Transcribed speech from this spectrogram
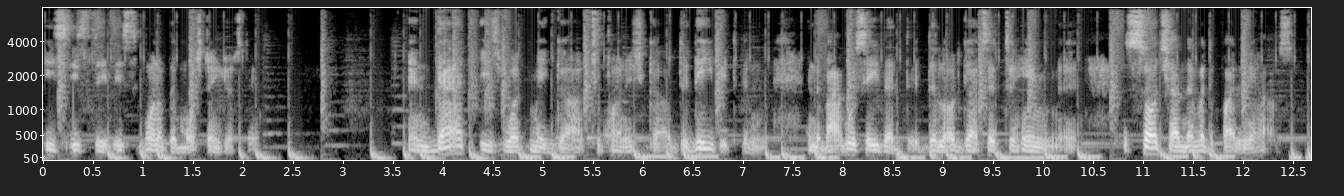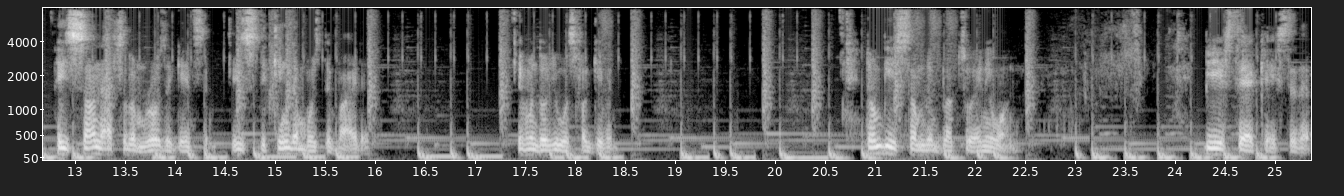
is is is one of the most dangerous things. And that is what made God to punish God to David. And, and the Bible says that the, the Lord God said to him, uh, sword shall never depart in your house. His son Absalom rose against him. His, the kingdom was divided, even though he was forgiven. Don't be a stumbling block to anyone. Be a staircase to them.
